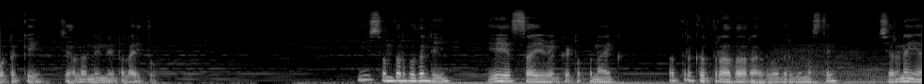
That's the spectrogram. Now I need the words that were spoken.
ಓಟಕ್ಕೆ ಚಾಲನೆ ನೀಡಲಾಯಿತು. ಈ ಸಂದರ್ಭದಲ್ಲಿ ಎಎಸ್ಐ ವೆಂಕಟಪ್ಪ ನಾಯ್ಕ್, ಪತ್ರಕರ್ತರಾದ ರಾಘವೇಂದ್ರ ಗುಮಸ್ತೆ, ಶರಣಯ್ಯ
